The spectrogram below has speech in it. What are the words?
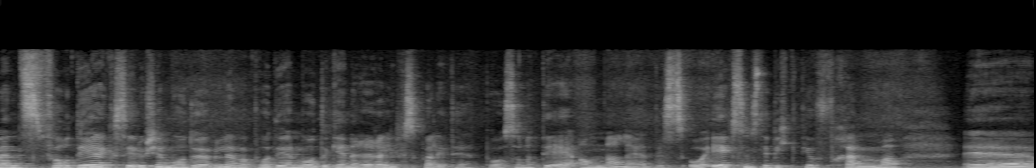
Mens for deg så er det jo ikke en måte å overleve på, det er en måte å generere livskvalitet på. Sånn at det er annerledes. Og jeg syns det er viktig å fremme eh,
